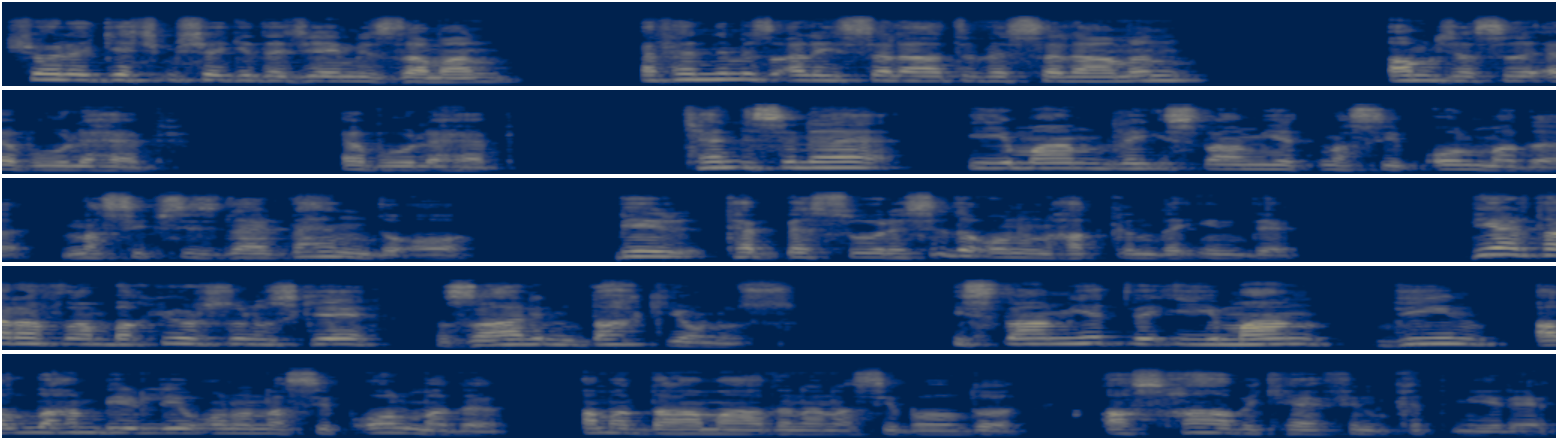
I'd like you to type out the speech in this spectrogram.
şöyle geçmişe gideceğimiz zaman Efendimiz Aleyhisselatü Vesselam'ın amcası Ebu Leheb, Ebu Leheb, kendisine iman ve İslamiyet nasip olmadı, nasipsizlerdendi o. Bir Tebbes suresi de onun hakkında indi. Diğer taraftan bakıyorsunuz ki zalim Dakyonus. İslamiyet ve iman, din, Allah'ın birliği ona nasip olmadı. Ama damadına nasip oldu. Ashab-ı Kehf'in kıtmiri.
